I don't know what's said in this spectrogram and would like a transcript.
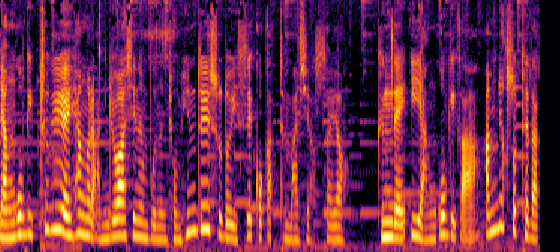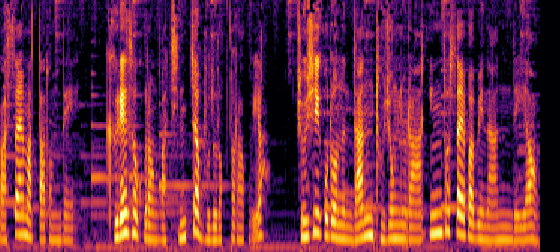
양고기 특유의 향을 안 좋아하시는 분은 좀 힘들 수도 있을 것 같은 맛이었어요. 근데 이 양고기가 압력솥에다가 삶았다던데 그래서 그런가 진짜 부드럽더라고요. 주식으로는 난 두 종류랑 인도 쌀밥이 나왔는데요.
